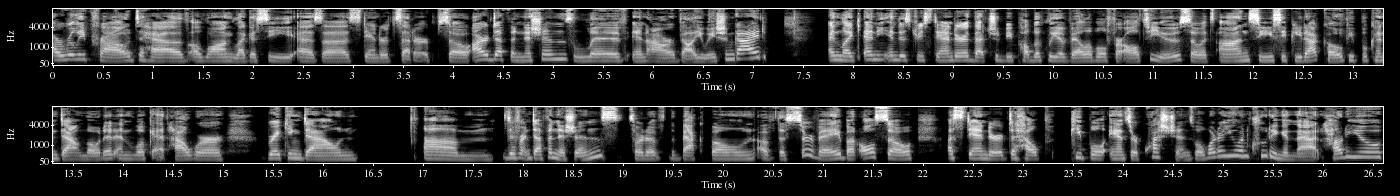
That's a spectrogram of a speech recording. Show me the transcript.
are really proud to have a long legacy as a standard setter. So our definitions live in our valuation guide. And like any industry standard, that should be publicly available for all to use. So it's on cecp.co. People can download it and look at how we're breaking down um, different definitions, sort of the backbone of the survey, but also a standard to help people answer questions. Well, what are you including in that? How do you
